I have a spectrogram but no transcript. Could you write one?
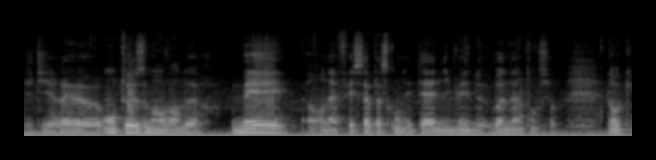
je dirais, honteusement vendeur. Mais on a fait ça parce qu'on était animé de bonnes intentions. Donc,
